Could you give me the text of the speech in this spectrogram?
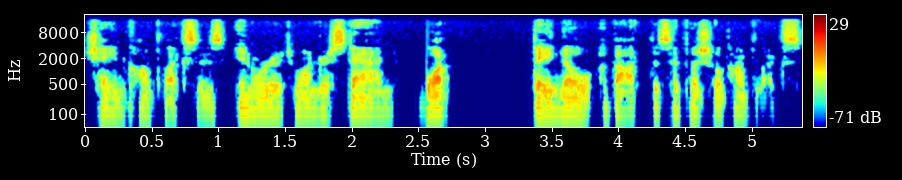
chain complexes in order to understand what they know about the simplicial complex.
